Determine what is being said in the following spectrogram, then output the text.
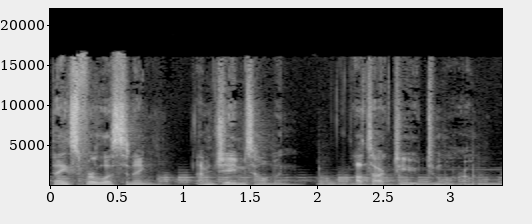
Thanks for listening. I'm James Hohmann. I'll talk to you tomorrow.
